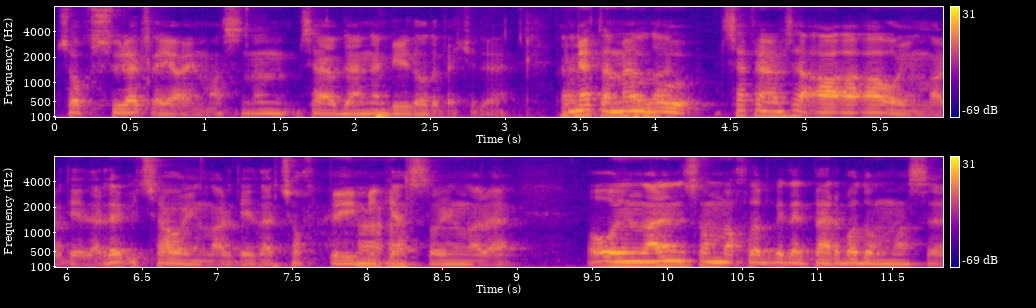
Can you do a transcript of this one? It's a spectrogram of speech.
çox sürətlə yayılmasının səbəblərindən biri də o da bəlkə də. Ümumiyyətlə mən bu səhv eləmirəmsə AAA oyunlar deyirlər də, 3A oyunlar deyirlər, çox böyük miqyaslı oyunlara. O oyunların son vaxtlar bu qədər bərbad olması,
